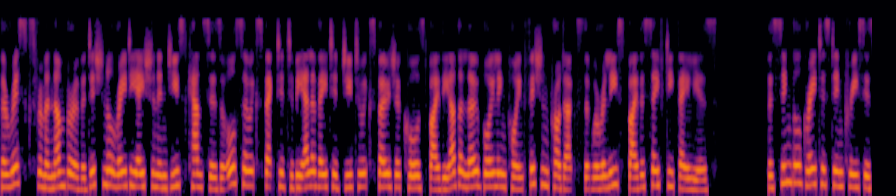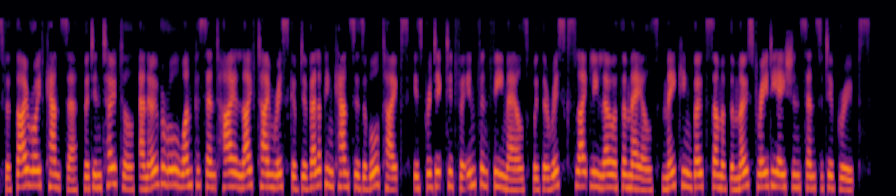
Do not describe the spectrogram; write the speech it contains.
The risks from a number of additional radiation-induced cancers are also expected to be elevated due to exposure caused by the other low boiling point fission products that were released by the safety failures. The single greatest increase is for thyroid cancer, but in total, an overall 1% higher lifetime risk of developing cancers of all types, is predicted for infant females, with the risk slightly lower for males, making both some of the most radiation-sensitive groups.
